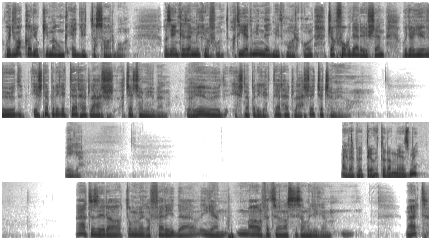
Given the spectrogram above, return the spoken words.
hogy vakarjuk ki magunk együtt a szarból. Az én kezem mikrofont, a tiéd mindegy, mit markol, csak fogd erősen, hogy a jövőd, és ne pedig egy terhet láss a csecsemőben. Hogy a jövőd, és ne pedig egy terhet láss egy csecsemőben. Vége. Meglepődtél, hogy tudom, mi ez mi? Hát ezért a Tomi meg a Feri, de igen, alapvetően azt hiszem, hogy igen. Mert?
